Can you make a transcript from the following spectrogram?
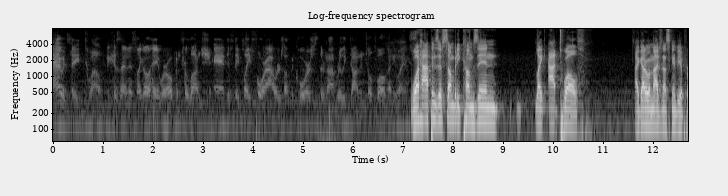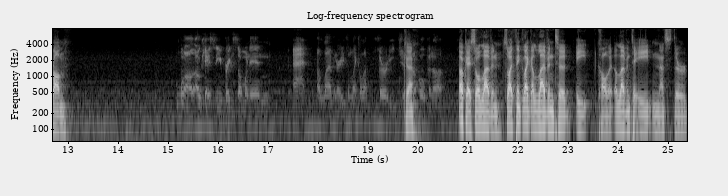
I would say twelve because then it's like, oh, hey, we're open for lunch, and if they play four hours on the course, they're not really done until twelve anyway. What happens if somebody comes in like at 12? I got to imagine that's going to be a problem. Well, okay, so you bring someone in at eleven or even like eleven thirty just Okay. to open up. Okay, so 11. So I think like 11 to 8, call it. 11 to 8 and that's their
